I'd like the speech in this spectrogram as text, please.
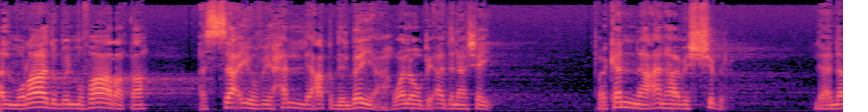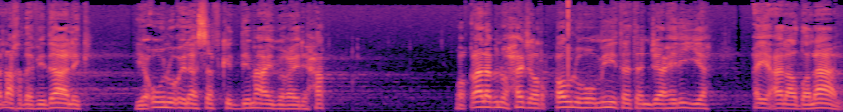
المراد بالمفارقة السعي في حل عقد البيعة ولو بأدنى شيء. فكنا عنها بالشبر لأن الأخذ في ذلك يؤول إلى سفك الدماء بغير حق. وقال ابن حجر قوله ميتة جاهلية أي على ضلال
